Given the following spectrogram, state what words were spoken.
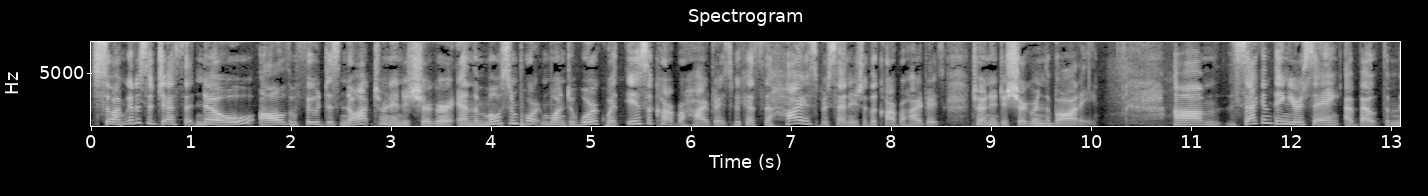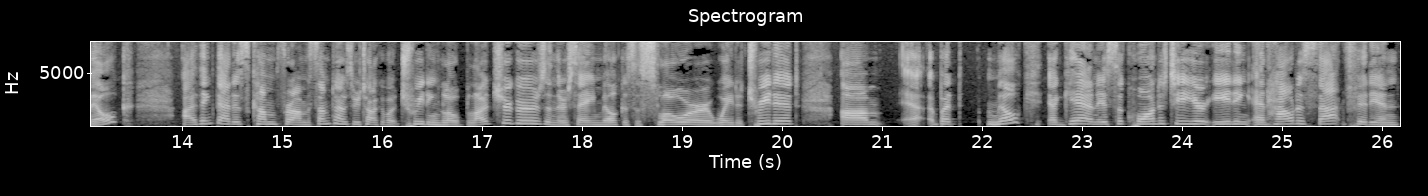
So I'm going to suggest that no, all the food does not turn into sugar, and the most important one to work with is the carbohydrates because the highest percentage of the carbohydrates turn into sugar in the body. Um, the second thing you're saying about the milk, I think that has come from sometimes we talk about treating low blood sugars, and they're saying milk is a slower way to treat it. Um, eh, but milk again is the quantity you're eating and how does that fit in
